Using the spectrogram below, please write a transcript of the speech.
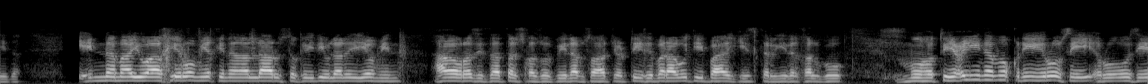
دي دا انما یؤخرهم یقینا الله رسو کوي دی ولر یومین هغه ورځ ته تشخص په لب سوار چټي خبراوتی پای کې سترګې د خلکو مهطعين مقنعي روسي روسي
